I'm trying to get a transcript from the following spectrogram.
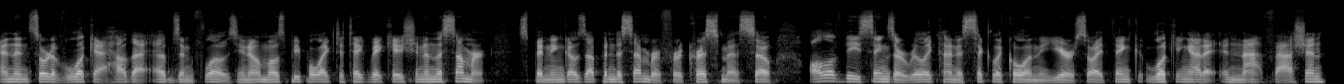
and then sort of look at how that ebbs and flows. You know, most people like to take vacation in the summer. Spending goes up in December for Christmas. So all of these things are really kind of cyclical in the year. So I think looking at it in that fashion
